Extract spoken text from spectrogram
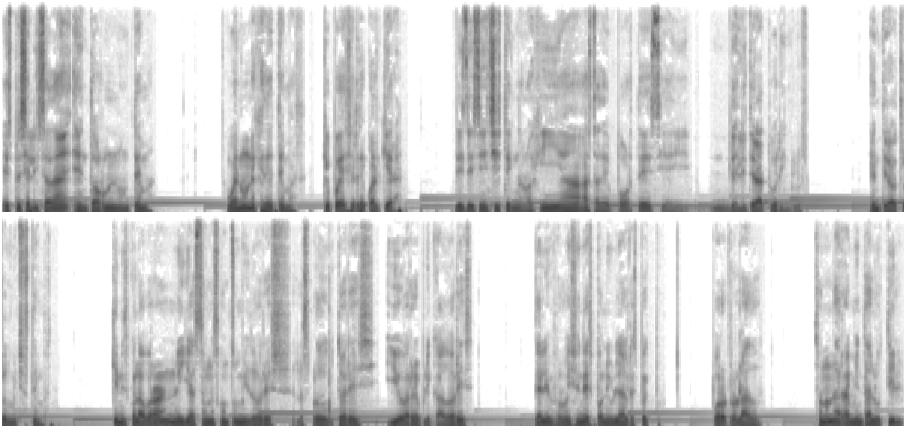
especializada en torno a un tema o en un eje de temas, que puede ser de cualquiera, desde ciencia y tecnología hasta deportes y de literatura incluso, entre otros muchos temas. Quienes colaboran en ellas son los consumidores, los productores y o replicadores de la información disponible al respecto. Por otro lado, son una herramienta útil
